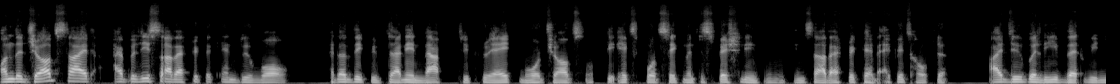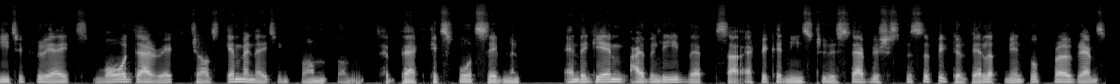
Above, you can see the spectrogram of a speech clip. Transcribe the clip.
On the job side, I believe South Africa can do more. I don't think we've done enough to create more jobs for the export segment, especially in, in South Africa and agriculture. I do believe that we need to create more direct jobs emanating from, from that export segment. And again, I believe that South Africa needs to establish specific developmental programs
